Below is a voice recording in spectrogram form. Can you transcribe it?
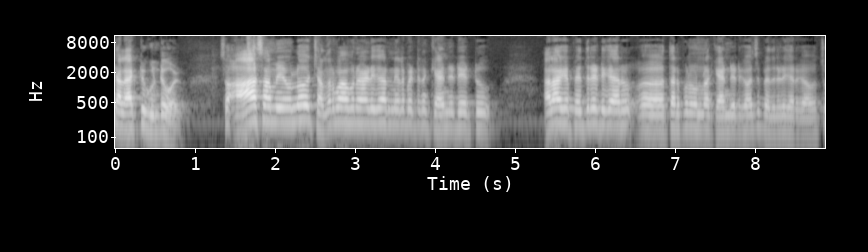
చాలా యాక్టివ్గా ఉండేవాళ్ళు. సో ఆ సమయంలో చంద్రబాబు నాయుడు గారు నిలబెట్టిన క్యాండిడేటు అలాగే పెద్దిరెడ్డి గారు తరపున ఉన్న క్యాండిడేట్ కావచ్చు పెద్దిరెడ్డి గారు కావచ్చు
